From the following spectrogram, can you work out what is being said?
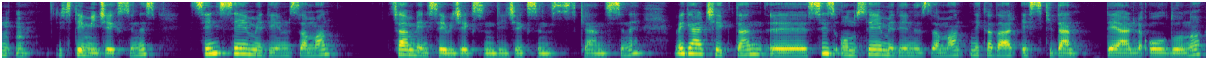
ı -ı, istemeyeceksiniz. Seni sevmediğim zaman sen beni seveceksin diyeceksiniz kendisine. Ve gerçekten e, siz onu sevmediğiniz zaman ne kadar eskiden değerli olduğunu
